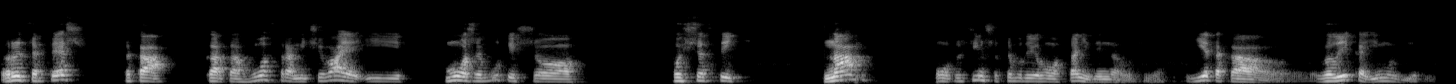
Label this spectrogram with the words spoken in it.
Рицар теж така карта гостра, мічева, і може бути, що пощастить нам, от усім, що це буде його останній день народження. Є така велика імовірність.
